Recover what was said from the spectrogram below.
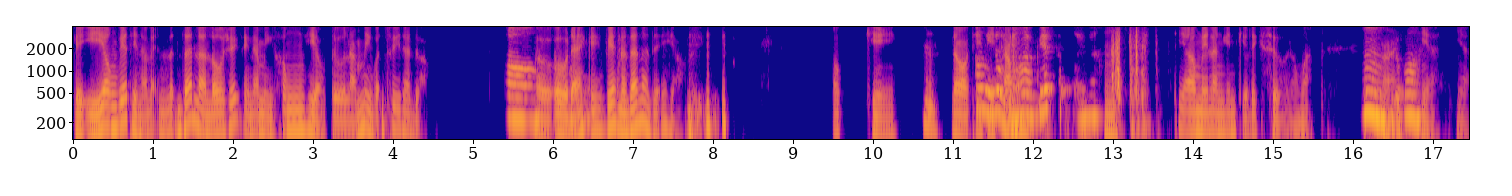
cái ý ông viết thì nó lại rất là logic thành ra mình không hiểu từ lắm mình vẫn suy ra được Ờ, ừ ừ ừ. đấy cái viết nó rất là dễ hiểu ok rồi Ông ấy thì nổi tiếng trong là viết cũng ấy nha. ừ. thì ông ấy là nghiên cứu lịch sử đúng không ạ Ừ, right đúng rồi. yeah yeah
